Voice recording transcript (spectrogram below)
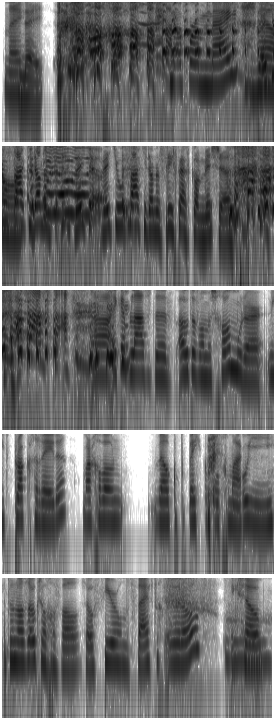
Nee. Nee. nou, voor mij wel. Weet je, hoe vaak je dan een, weet, je, weet je hoe vaak je dan een vliegtuig kan missen? Ah, ik heb laatst de auto van mijn schoonmoeder niet prak gereden, maar gewoon wel een beetje kapot gemaakt. Oei. En toen was ook zo'n geval, zo 450 euro. Ik zo,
